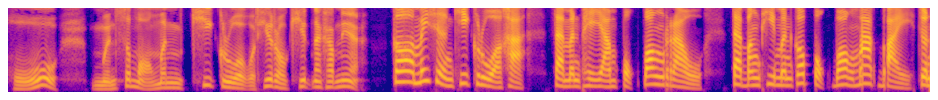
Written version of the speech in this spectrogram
โห เหมือนสมองมันขี้กลัวกว่าที่เราคิดนะครับเนี่ย ก็ไม่เชิงขี้กลัวค่ะ แต่มันพยายามปกป้องเรา แต่บางทีมันก็ปกป้องมากไปจน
